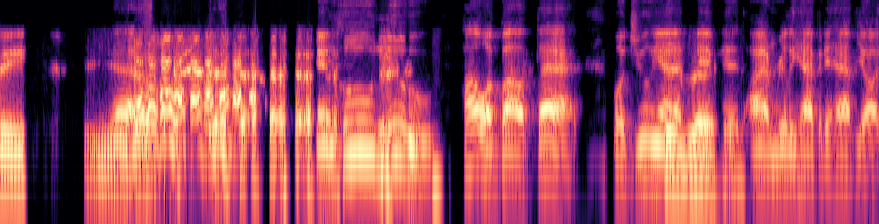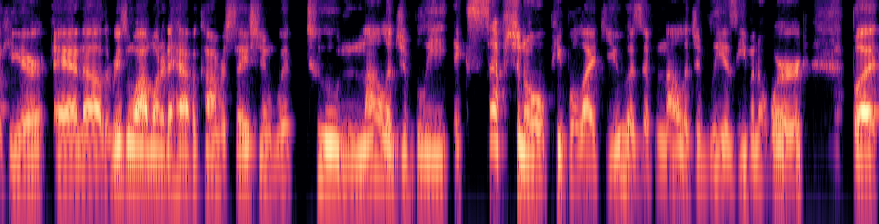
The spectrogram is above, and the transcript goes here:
see. and who knew? How about that? Well, Juliana and Exactly. David, I am really happy to have y'all here. And uh, the reason why I wanted to have a conversation with two knowledgeably exceptional people like you, as if knowledgeably is even a word, but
